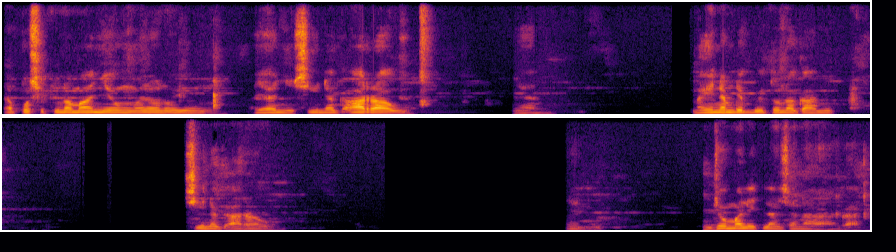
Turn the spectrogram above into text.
Tapos ito naman yung ano no, yung ayan yung sinag araw. Ayan. Mainam din ito na gamit. Sinag araw. Ayan. Medyo malit lang siya na gamit.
